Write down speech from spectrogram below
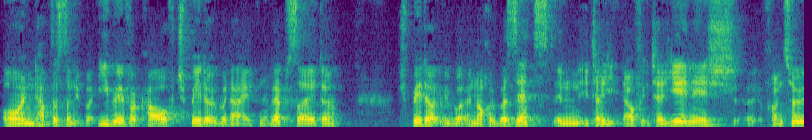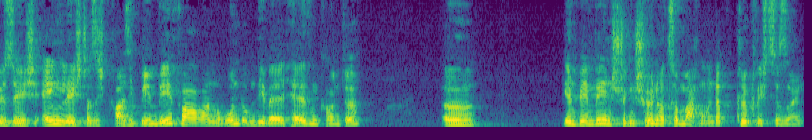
Und habe das dann über eBay verkauft, später über der eigene Webseite, später über, noch übersetzt in Itali auf Italienisch, äh, Französisch, Englisch, dass ich quasi BMW-Fahrern rund um die Welt helfen konnte, äh, ihren BMW ein Stück schöner zu machen und glücklich zu sein.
